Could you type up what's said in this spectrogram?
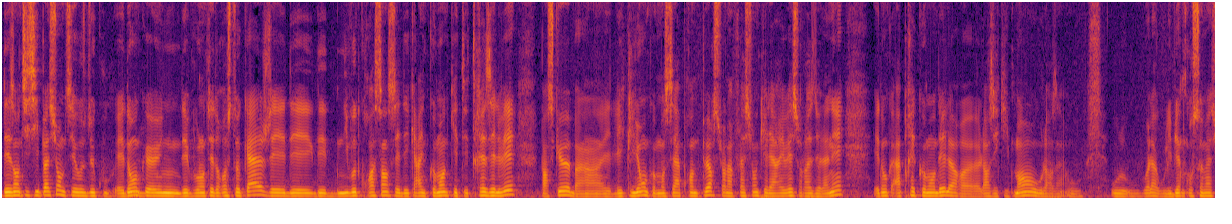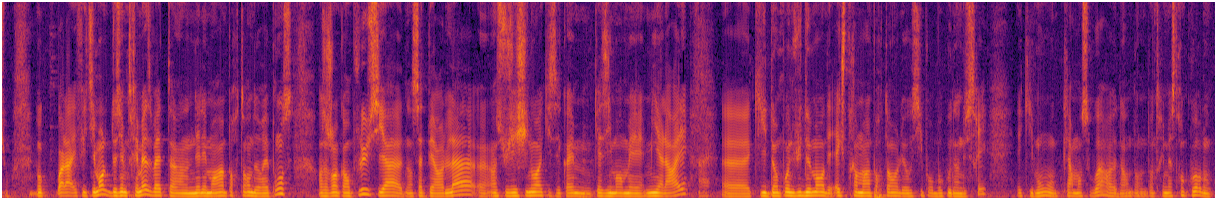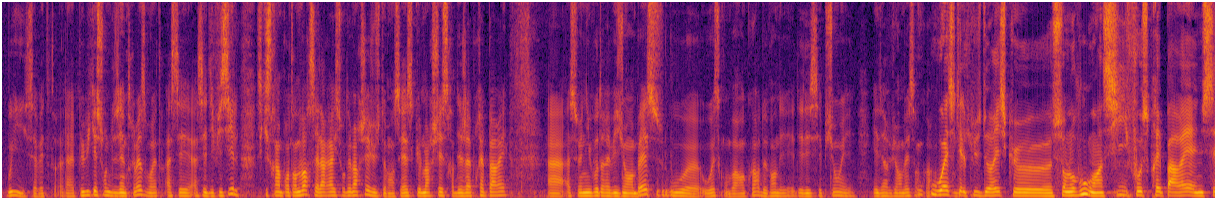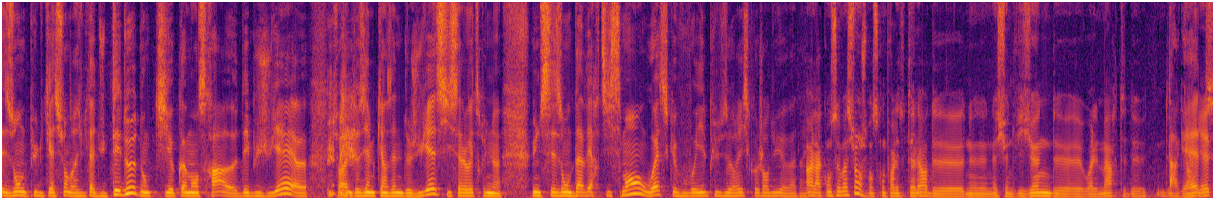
des anticipations de ces hausses de coûts. Et donc, euh, une, des volontés de restockage et des, niveaux de croissance et des carrés de commandes qui étaient très élevés parce que ben, les clients ont commencé à prendre peur sur l'inflation qui allait arriver sur le reste de l'année et donc à précommander euh, leurs équipements ou, leurs, ou, voilà, ou les biens de consommation. Donc voilà, effectivement, le deuxième trimestre va être un élément important de réponse en sachant qu'en plus, il y a dans cette période-là euh, un sujet chinois qui s'est quand même quasiment mis à l'arrêt, qui d'un point de vue demande est extrêmement important, là aussi pour beaucoup d'industries et qui vont clairement se voir dans, dans, dans le trimestre en cours. Donc oui, ça va être, la publication du deuxième trimestre va être assez, assez difficile. Ce qui sera important de voir, c'est la réaction des marchés, justement. C'est est-ce que le marché sera déjà préparé à, ce niveau de révision en baisse ou, euh, ou est-ce qu'on va encore devant des, déceptions et, des revues en baisse encore? Où est-ce qu'il y a le plus de risques euh, selon vous hein, S'il faut se préparer à une saison de publication de résultats du T2, donc qui commencera euh, début juillet, sur la deuxième quinzaine de juillet, si ça doit être une, une saison d'avertissement, où est-ce que vous voyez le plus de risques aujourd'hui, Adrien? Ah, La consommation, je pense qu'on parlait tout à l'heure de, de Nation Vision, de Walmart, de, Target.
